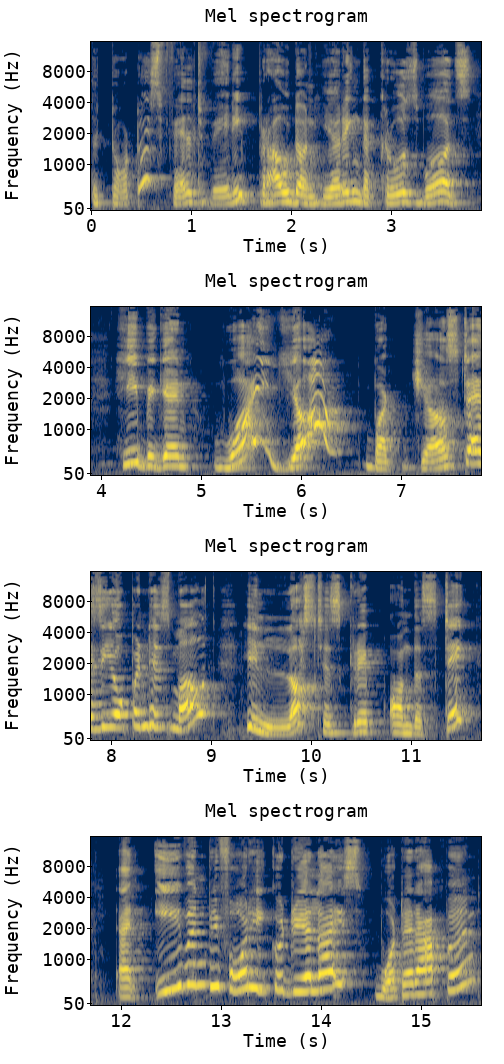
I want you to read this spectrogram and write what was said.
The tortoise felt very proud on hearing the crow's words. He began, Why, yeah! But just as he opened his mouth, he lost his grip on the stick, and even before he could realize what had happened,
